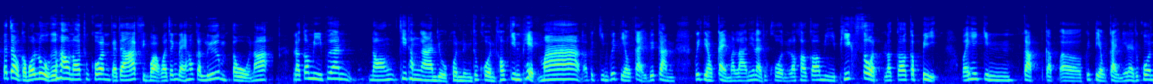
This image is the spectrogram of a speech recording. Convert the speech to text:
แล้วเจ้ากับบ่ลูกคือเฮาเนาะทุกคนกะจะอักสิบอกว่าจังไดเฮาก็ลืมโตเนาะ แล้วก็มีเพื่อนน้องที่ทำงานอยู่คนหนึ่งทุกคนเขากินเผ็ดมากเอาไปกินก๋วยเตี๋ยวไก่ด้วยกันก๋วยเตี๋ยวไก่มาลานี่แหละทุกคน แล้วเขาก็มีพริกสดแล้วก็กะปิไว้ให้กินกับกับเอ่อก๋วยเตี๋ยวไก่นี่แหละทุกคน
